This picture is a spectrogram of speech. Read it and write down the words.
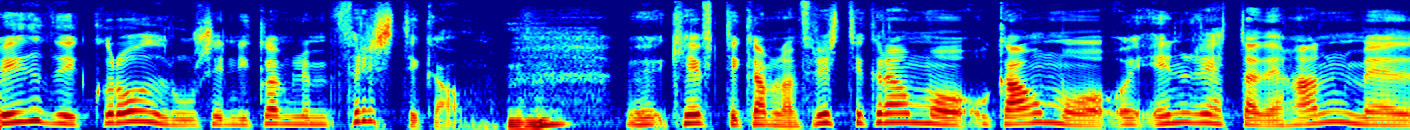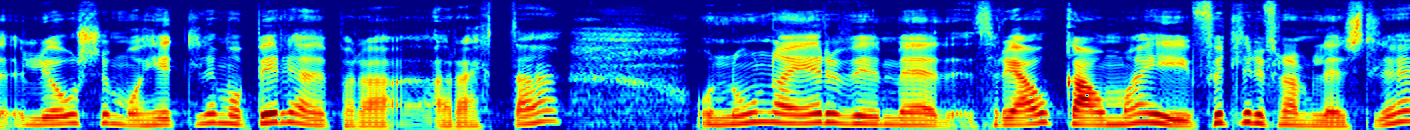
byggði gróðrúsin í gamlum fristigám, mm -hmm. Kefti gamlan fristigrám og, og gám og innréttaði hann með ljósum og hillum og byrjaði bara að rækta. Og og núna eru við með þrjá gáma í fullir framleiðslu.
